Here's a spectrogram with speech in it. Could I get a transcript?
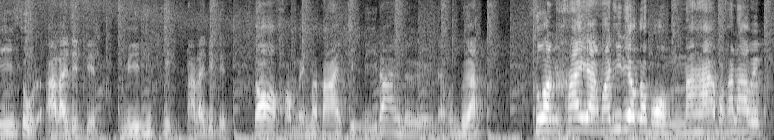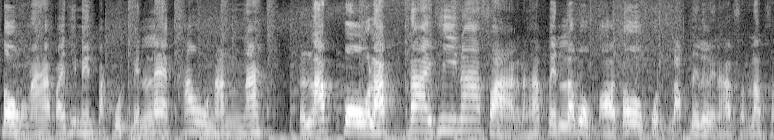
มีสูตรอะไรเด็ด ๆ มีเทคนิคอะไรเด็ด ๆ ก็คอมเมนต์มาใต้คลิปนี้ได้เลยนะเพื่อนๆส่วนใครอยากมาที่เดียวกับผมนะฮะบัคคาร่าเว็บตรงนะฮะไปที่เม้นต์ปักหมุดเม้นต์แรกเท่านั้นนะ รับโปรรับได้ที่หน้าฝากนะครับ เป็นระบบ auto กดรับได้เลยนะครับสำหรับส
